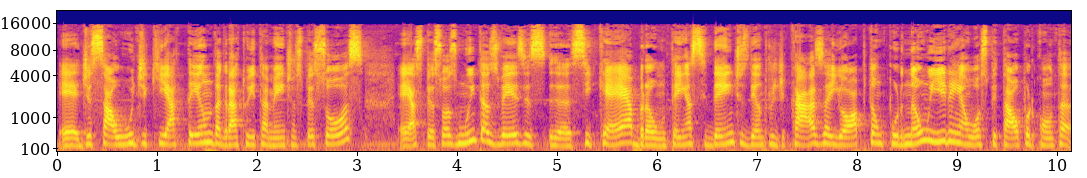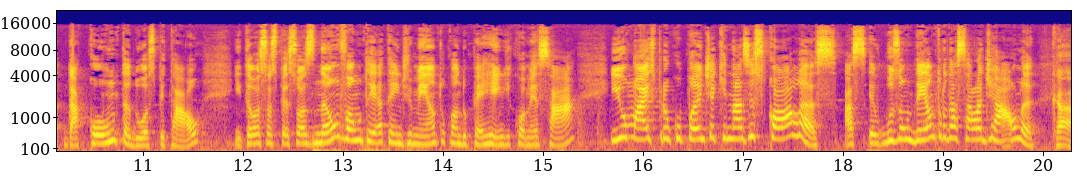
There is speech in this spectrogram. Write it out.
eh, de saúde que atenda gratuitamente as pessoas. Eh, as pessoas muitas vezes eh, se quebram, têm acidentes dentro de casa e optam por não irem ao hospital por conta da conta do hospital. Então essas pessoas não vão ter atendimento quando o perrengue começar. E o mais preocupante é que nas escolas as- eh, usam dentro da sala de aula. Tipo, tá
